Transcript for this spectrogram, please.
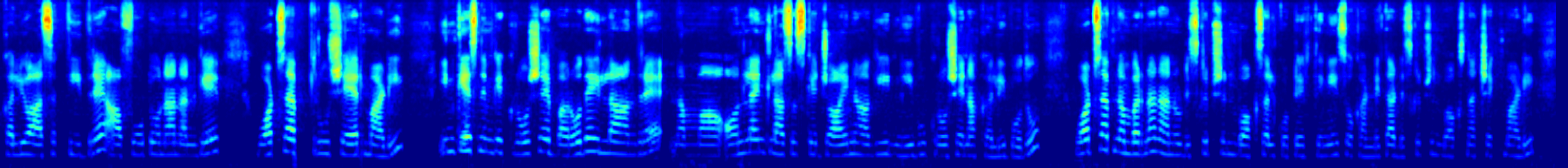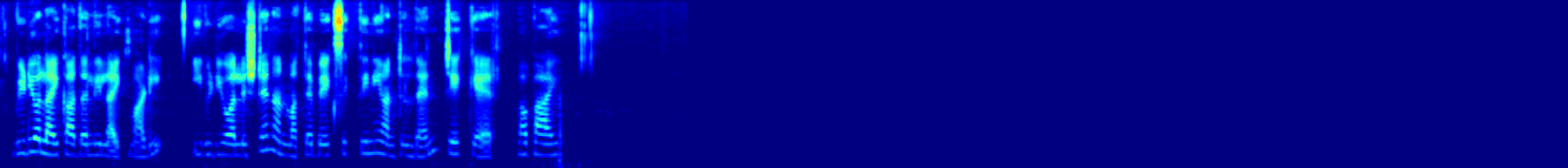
ಕಲಿಯೋ ಆಸಕ್ತಿ ಇದ್ದರೆ ಆ ಫೋಟೋನ ನನಗೆ ವಾಟ್ಸ್ಆ್ಯಪ್ ಥ್ರೂ ಶೇರ್ ಮಾಡಿ. ಇನ್ ಕೇಸ್ ನಿಮಗೆ ಕ್ರೋಶೆ ಬರೋದೇ ಇಲ್ಲ ಅಂದರೆ ನಮ್ಮ ಆನ್ಲೈನ್ ಕ್ಲಾಸಸ್ಗೆ ಜಾಯ್ನ್ ಆಗಿ ನೀವು ಕ್ರೋಶೆನ ಕಲಿಬೋದು. ವಾಟ್ಸಪ್ ನಂಬರ್ನ ನಾನು ಡಿಸ್ಕ್ರಿಪ್ಷನ್ ಬಾಕ್ಸಲ್ಲಿ ಕೊಟ್ಟಿರ್ತೀನಿ ಸೊ ಖಂಡಿತ ಡಿಸ್ಕ್ರಿಪ್ಷನ್ ಬಾಕ್ಸ್ನ ಚೆಕ್ ಮಾಡಿ. ವಿಡಿಯೋ ಲೈಕ್ ಆದಲ್ಲಿ ಲೈಕ್ ಮಾಡಿ. ಈ ವಿಡಿಯೋ ಅಲ್ಲಿಷ್ಟೇ ನಾನು ಮತ್ತೆ ಬೇಗ ಸಿಗ್ತೀನಿ. Until then take care bye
